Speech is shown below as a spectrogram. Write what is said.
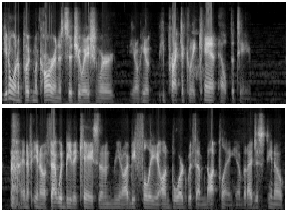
you don't want to put Makar in a situation where you know he he practically can't help the team. and if you know if that would be the case, then you know I'd be fully on board with them not playing him. But I just you know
